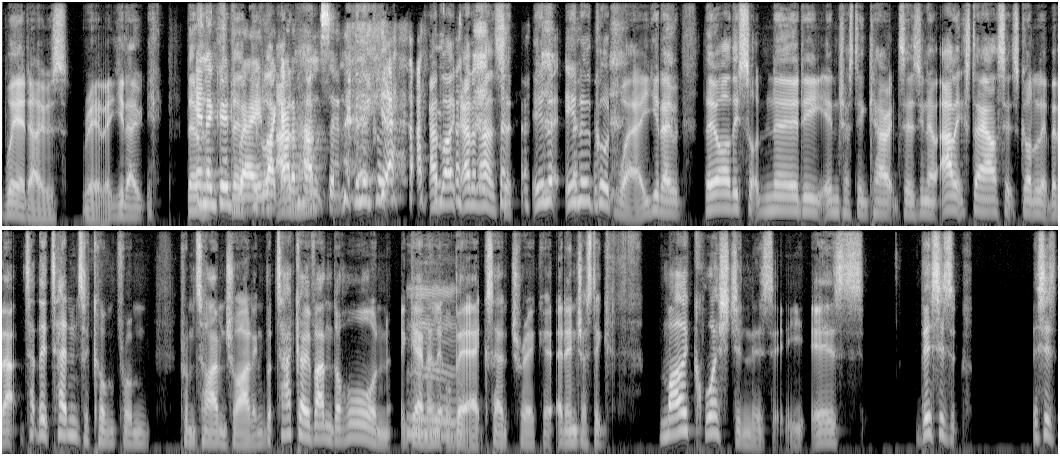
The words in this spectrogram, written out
weirdos, really. You know, in a good way, like, Adam, Adam Hansen. yeah, and like Adam Hansen, in a, in a good way. You know, they are these sort of nerdy, interesting characters. You know, Alex Dowsett's got a little bit of that. They tend to come from from time trialing, but Taco van der Hoorn again, mm. a little mm. bit eccentric and interesting. My question, Lizzy, is this is this is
